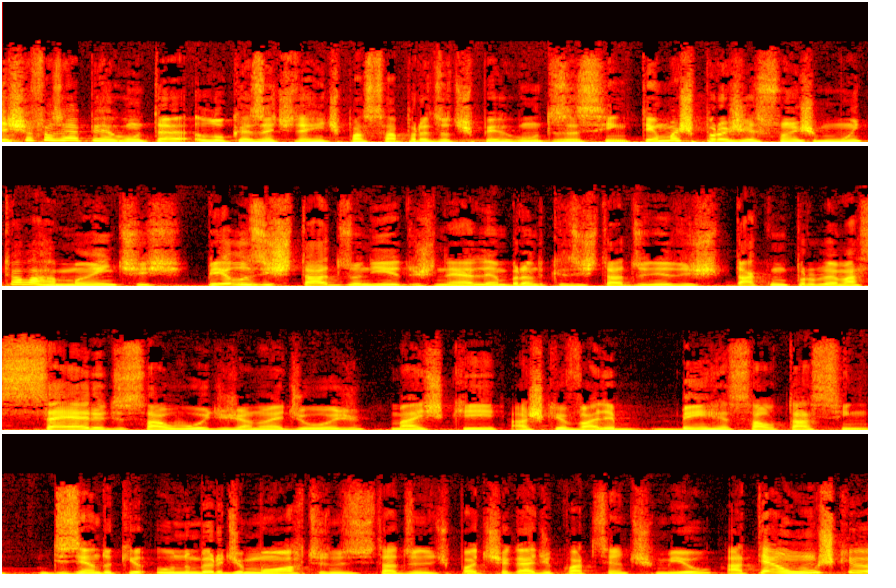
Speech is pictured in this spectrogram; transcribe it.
Deixa eu fazer uma pergunta, Lucas, antes da gente passar para as outras perguntas, assim. Tem umas projeções muito alarmantes pelos Estados Unidos, né? Lembrando que os Estados Unidos tá com um problema sério de saúde, já não é de hoje, mas que acho que vale bem ressaltar, sim. Dizendo que o número de mortos nos Estados Unidos pode chegar de 400 mil até uns que eu,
